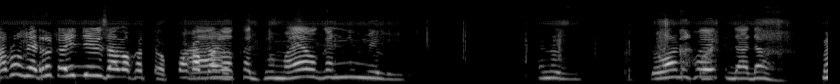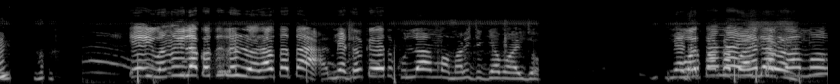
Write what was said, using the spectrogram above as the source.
આપણો મેટર કરી જ જેવી સા આ વખત તો. પાકા આ પાણી. વખત ભમાયા વગર નહીં મેલું. એનો દવાનું હોય એક દાદા. એ ઈવાનો ઇલાકો તો ડરાવતા હતા. મેટર કહે તો ખુલ્લા આમ અમારી જગ્યામાં આવી જાઓ. પોતાના ઇલાકામાં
